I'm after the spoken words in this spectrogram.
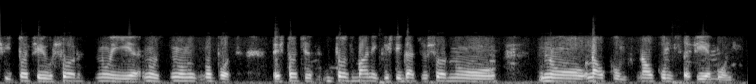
și tot ce e ușor nu, e, nu, nu, nu pot. Deci tot ce, toți banii câștigați ușor nu, nu au cum, nu au cum să fie buni.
